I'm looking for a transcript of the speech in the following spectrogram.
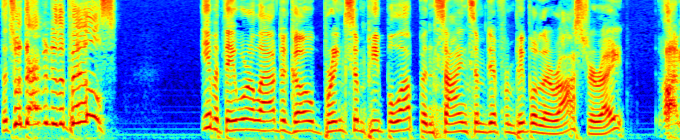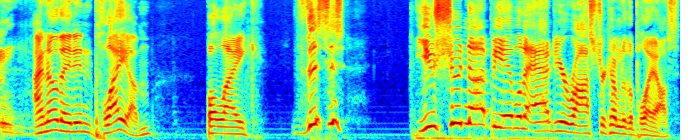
that's what happened to the Bills. yeah, but they were allowed to go bring some people up and sign some different people to their roster, right? Um, I know they didn't play them, but like this is you should not be able to add to your roster come to the playoffs.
